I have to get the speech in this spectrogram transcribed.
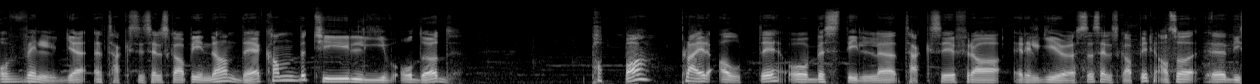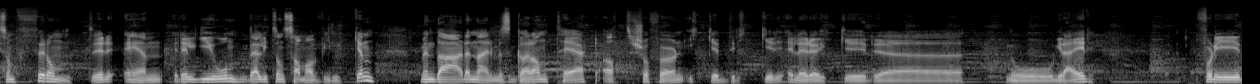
å velge et taxiselskap i India, det kan bety liv og død. Pappa pleier alltid å bestille taxi fra religiøse selskaper. Altså uh, de som fronter en religion. Det er litt sånn samme hvilken, men da er det nærmest garantert at sjåføren ikke drikker eller røyker noe greier. Fordi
